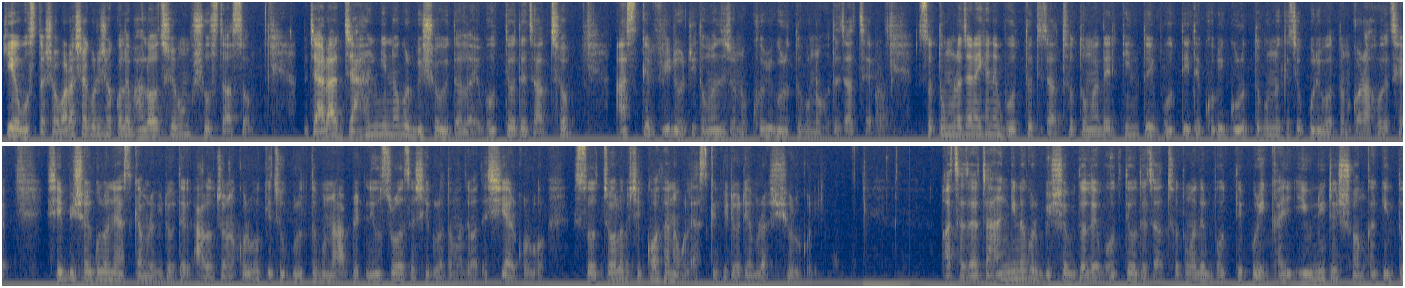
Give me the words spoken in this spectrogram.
কী অবস্থা? সবার আশা করি সকলে ভালো আছো এবং সুস্থ আছো। যারা জাহাঙ্গীরনগর বিশ্ববিদ্যালয়ে ভর্তি হতে চাচ্ছ আজকের ভিডিওটি তোমাদের জন্য খুবই গুরুত্বপূর্ণ হতে যাচ্ছে। সো তোমরা যারা এখানে ভর্তি হতে চাচ্ছ, তোমাদের কিন্তু এই ভর্তিতে খুবই গুরুত্বপূর্ণ কিছু পরিবর্তন করা হয়েছে। সেই বিষয়গুলো নিয়ে আজকে আমরা ভিডিওতে আলোচনা করব। কিছু গুরুত্বপূর্ণ আপডেট নিউজ রয়েছে, সেগুলো তোমাদের মাঝে শেয়ার করব। সো চলো বেশি কথা না বলে আজকে ভিডিওটি আমরা শুরু করি। আচ্ছা যারা জাহাঙ্গীরনগর বিশ্ববিদ্যালয়ে ভর্তি হতে চাচ্ছ, তোমাদের ভর্তি পরীক্ষায় ইউনিটের সংখ্যা কিন্তু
